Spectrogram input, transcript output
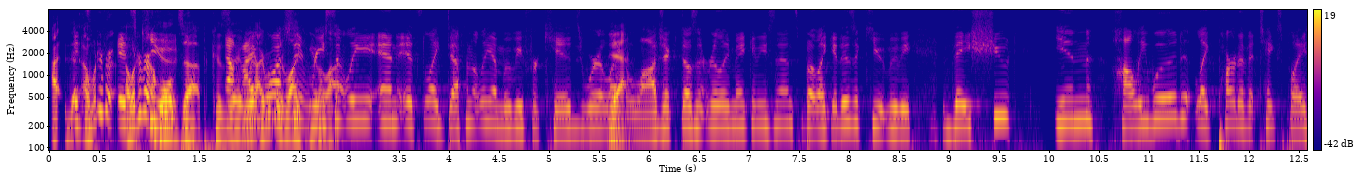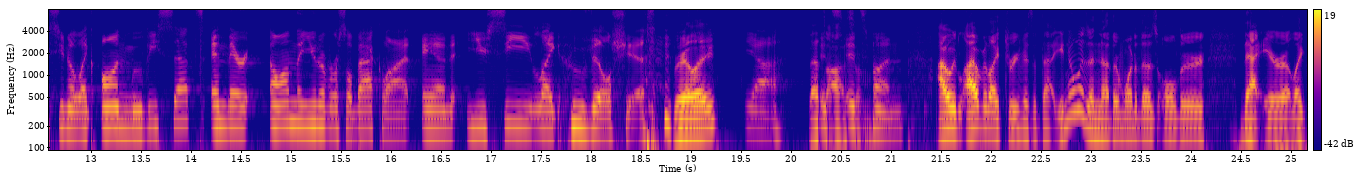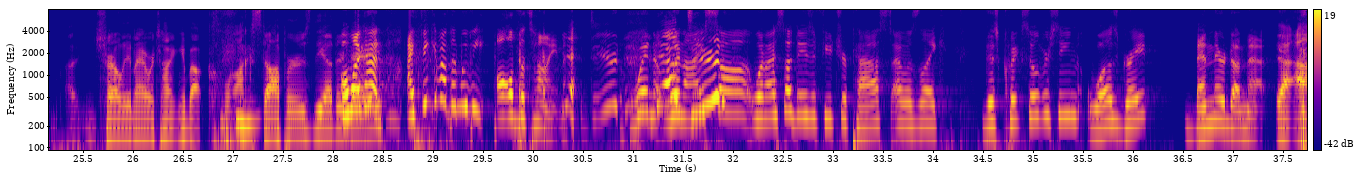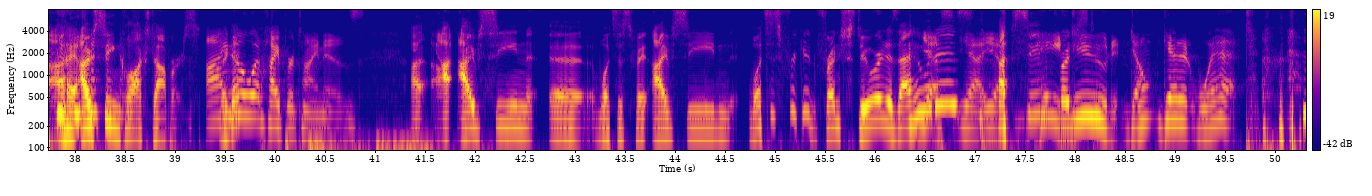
I, I wonder if, I wonder if it holds up because I- I, watched it it recently, and it's like definitely a movie for kids where like Yeah. logic doesn't really make any sense, but like it is a cute movie. They shoot in Hollywood, like part of it takes place, you know, like on movie sets, and they're on the Universal backlot, and you see like Whoville shit. Really? Yeah, That's it's, awesome. It's fun. I would I would like to revisit that. You know, was another one of those older that era. Like uh, Charlie and I were talking about clock stoppers the other Oh my day. god, I think about the movie all the time. yeah, dude. when Yeah, when I saw when I saw Days of Future Past, I was like, this Quicksilver scene was great. Been there, done that. yeah, I, I've seen clock stoppers. I Okay? know what hyper time is. I, I I've seen uh what's his face? I've seen what's his freaking French Stewart? Is that who yes, it is? yeah, yeah. I've seen hey, French dude, don't get it wet.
